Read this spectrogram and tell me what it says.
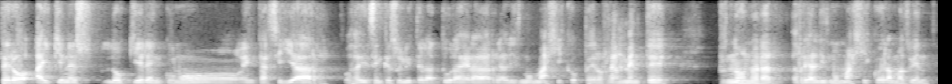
Pero hay quienes lo quieren como encasillar, o sea, dicen que su literatura era realismo mágico, pero realmente, pues no, no era realismo mágico, era más bien,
